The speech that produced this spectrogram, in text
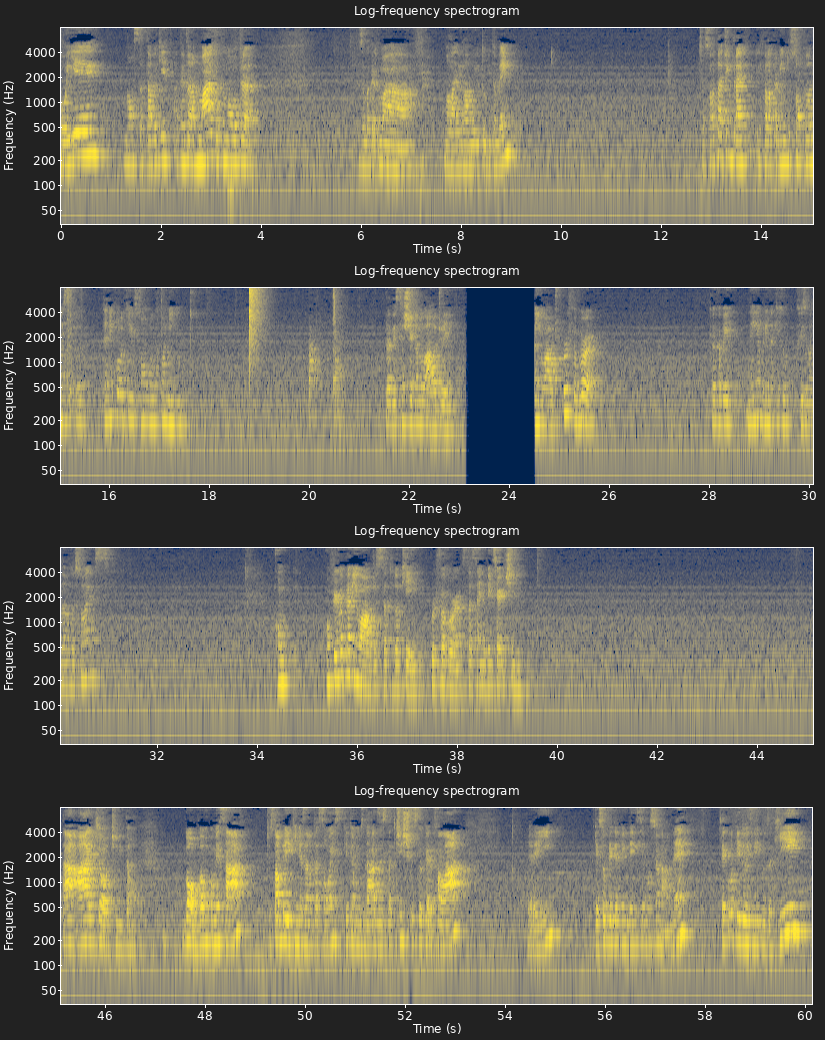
Oiê! Nossa, tava aqui tentando arrumar, tô com uma outra. Fazer uma, uma, uma live lá no YouTube também. Deixa só a Tati entrar e falar pra mim do som. Falando eu até nem coloquei o som do foninho. Pra ver se tá chegando o áudio aí. O áudio, por favor. Que eu acabei nem abrindo aqui que eu fiz umas anotações. Com, confirma pra mim o áudio se tá tudo ok, por favor, se tá saindo bem certinho. Tá? Ai, que ótimo então. Bom, vamos começar. Deixa eu só abrir aqui minhas anotações, porque tem uns dados estatísticos que eu quero falar. Peraí. Que é sobre dependência emocional, né? Até coloquei dois livros aqui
